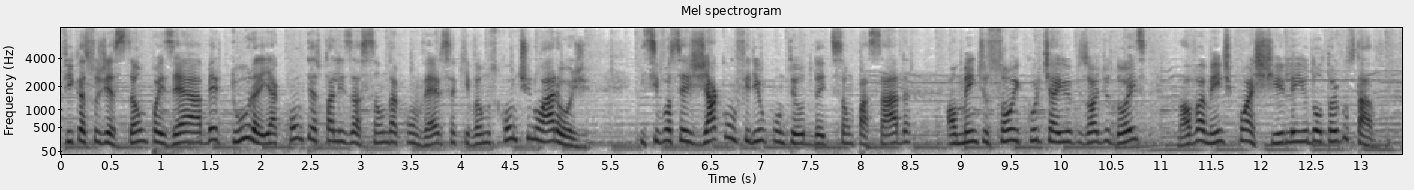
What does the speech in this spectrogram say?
fica a sugestão, pois é a abertura e a contextualização da conversa que vamos continuar hoje. E se você já conferiu o conteúdo da edição passada, aumente o som e curte aí o episódio 2, novamente com a Shirley e o Dr. Gustavo.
